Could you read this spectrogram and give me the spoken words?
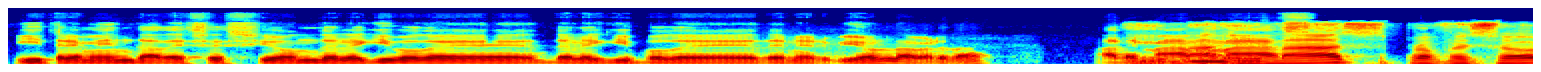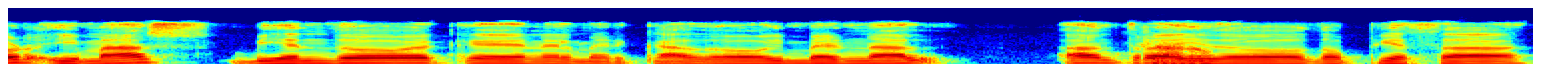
y tremenda decepción del equipo de, del equipo de, de Nervión, la verdad. Y Además, más, y más, más, profesor, y más viendo que en el mercado invernal han Claro. traído dos piezas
